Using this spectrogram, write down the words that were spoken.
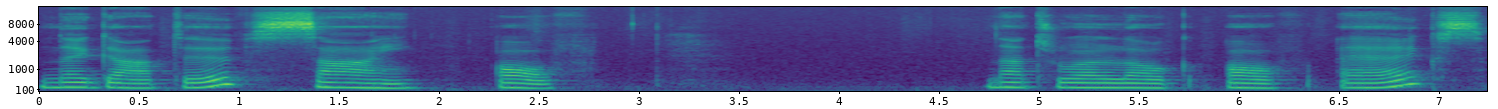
negative sine of natural log of x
